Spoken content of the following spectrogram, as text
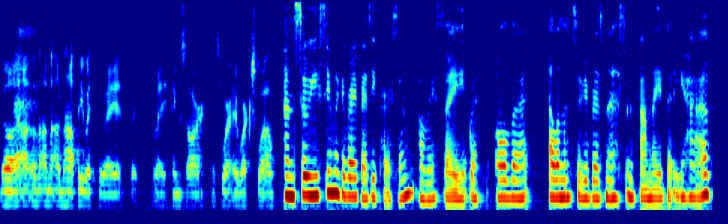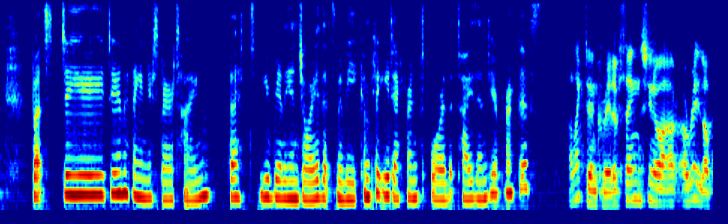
No, I, I'm, I'm happy with the way it, the way things are. It's where it works well. And so you seem like a very busy person, obviously, with all the elements of your business and family that you have. But do you do anything in your spare time that you really enjoy that's maybe completely different or that ties into your practice? I like doing creative things. You know, I, I really love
